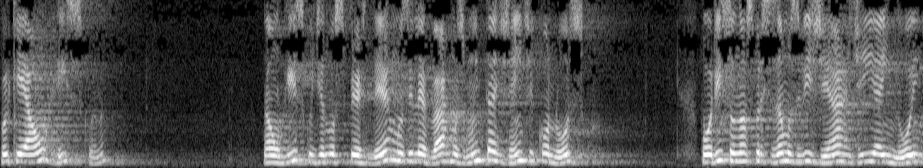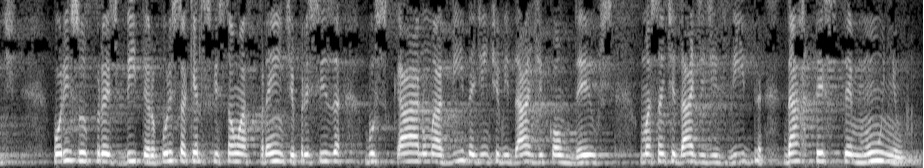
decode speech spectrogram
Porque há um risco, né? Há um risco de nos perdermos e levarmos muita gente conosco. Por isso nós precisamos vigiar dia e noite por isso o presbítero, por isso aqueles que estão à frente, precisa buscar uma vida de intimidade com Deus, uma santidade de vida, dar testemunho.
